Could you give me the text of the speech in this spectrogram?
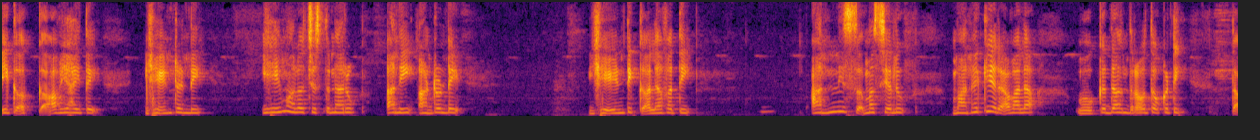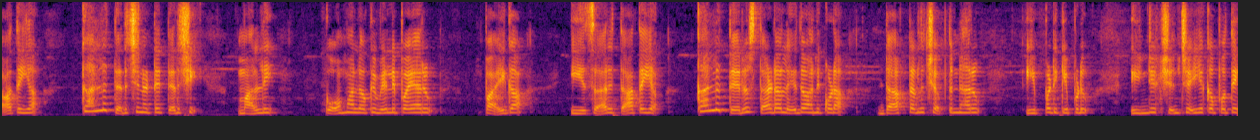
ఇక కావ్య అయితే ఏంటండి? ఏం ఆలోచిస్తున్నారు? అని అంటుండే ఏంటి కళావతి? అన్ని సమస్యలు మనకే రావాలా? ఒకదాని తర్వాత ఒకటి. తాతయ్య కళ్ళు తెరిచినట్టే తెరిచి మళ్ళీ కోమాలోకి వెళ్ళిపోయారు. పైగా ఈసారి తాతయ్య కళ్ళు తెరుస్తాడో లేదో అని కూడా డాక్టర్లు చెప్తున్నారు. ఇప్పటికిప్పుడు ఇంజెక్షన్ చేయకపోతే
